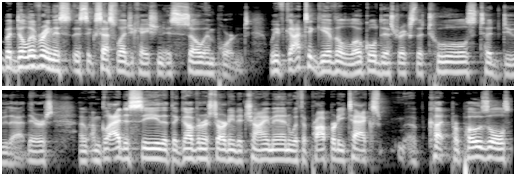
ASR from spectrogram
but delivering this, this successful education is so important. We've got to give the local districts the tools to do that. There's, I'm glad to see that the governor is starting to chime in with the property tax uh, cut proposals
